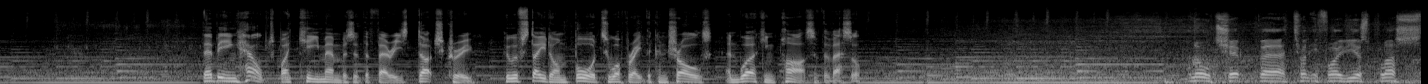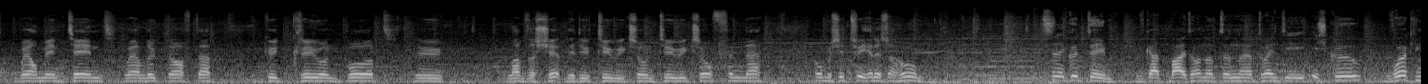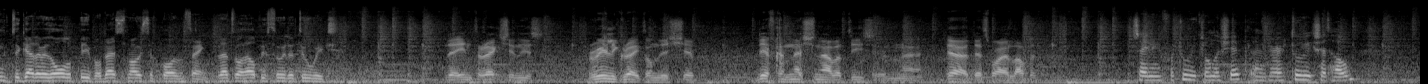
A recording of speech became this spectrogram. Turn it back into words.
They're being helped by key members of the ferry's Dutch crew, who have stayed on board to operate the controls and working parts of the vessel. An old ship, uh, 25 years plus, well maintained, well looked after, good crew on board who love the ship. They do two weeks on, two weeks off, and uh, obviously treat it as a home. It's a good team. We've got about 120-ish crew working together with all the people. That's the most important thing. That will help you through the two weeks. The interaction is really great on this ship. Different nationalities, and uh, yeah, that's why I love it. Sailing for two weeks on the ship and we're two weeks at home.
